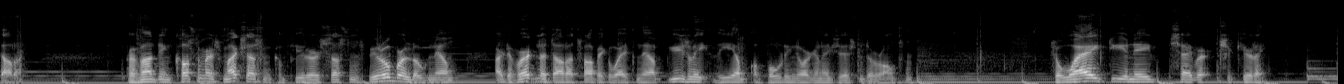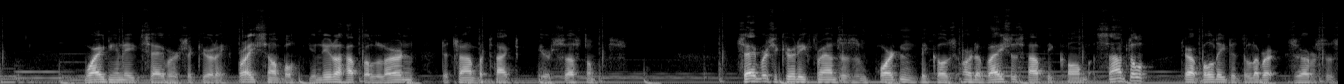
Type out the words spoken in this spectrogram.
data. Preventing customers from accessing computer systems by overloading them are diverting the data traffic away from them, usually the aim of holding the organisation to ransom. So why do you need cyber security? Why do you need cyber security? Very simple. You need to have to learn to try and protect your systems. Cybersecurity, friends, is important because our devices have become essential to our ability to deliver services,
